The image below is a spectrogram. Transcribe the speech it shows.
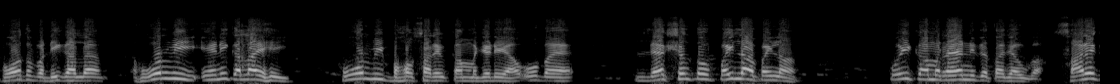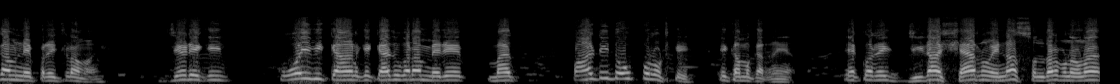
ਬਹੁਤ ਵੱਡੀ ਗੱਲ ਆ। ਹੋਰ ਵੀ ਇਹ ਨਹੀਂ ਕੱਲਾ ਇਹ ਹੀ ਹੋਰ ਵੀ ਬਹੁਤ ਸਾਰੇ ਕੰਮ ਜਿਹੜੇ ਆ ਉਹ ਮੈਂ ਇਲੈਕਸ਼ਨ ਤੋਂ ਪਹਿਲਾਂ ਪਹਿਲਾਂ ਕੋਈ ਕੰਮ ਰਹਿਣ ਨਹੀਂ ਦਿੱਤਾ ਜਾਊਗਾ। ਸਾਰੇ ਕੰਮ ਨੇਪਰੇ ਚੜਾਵਾਂਗੇ। ਜਿਹੜੇ ਕਿ ਕੋਈ ਵੀ ਕਾਣ ਕੇ ਕਹਿ ਦੂਗਾ ਨਾ, ਮੇਰੇ ਮੈਂ ਪਾਰਟੀ ਤੋਂ ਉੱਪਰ ਉੱਠ ਕੇ ਇਹ ਕੰਮ ਕਰਨੇ ਆ। ਇੱਕ ਵਾਰੀ ਜੀਰਾ ਸ਼ਹਿਰ ਨੂੰ ਇੰਨਾ ਸੁੰਦਰ ਬਣਾਉਣਾ,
